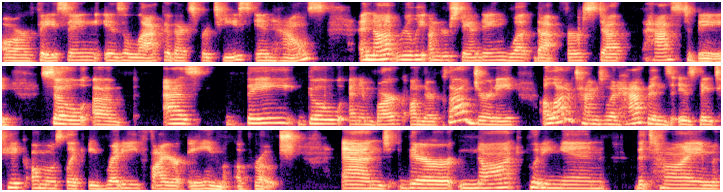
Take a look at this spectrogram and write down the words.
are facing is a lack of expertise in-house and not really understanding what that first step has to be. So um, as they go and embark on their cloud journey, a lot of times what happens is they take almost like a ready, fire, aim approach. and they're not putting in the time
